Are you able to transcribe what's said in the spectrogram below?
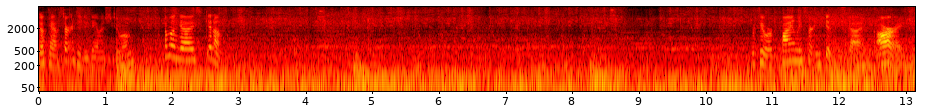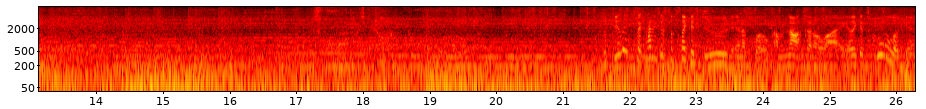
Okay, I'm starting to do damage to him. Come on, guys. Get him. Okay, we're finally starting to get this guy. Alright. Really, because it kind of just looks like a dude in a cloak. I'm not gonna lie. Like, it's cool looking,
